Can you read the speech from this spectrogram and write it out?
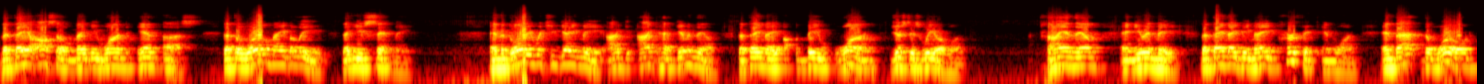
that they also may be one in us, that the world may believe that you sent me. And the glory which you gave me, I, I have given them, that they may be one just as we are one. I in them, and you and me, that they may be made perfect in one, and that the world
